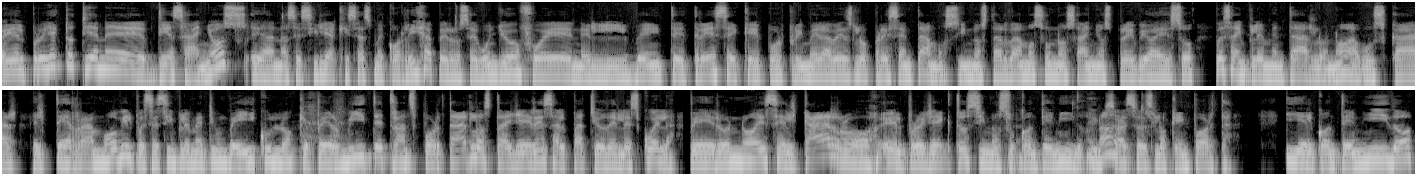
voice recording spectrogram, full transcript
El proyecto tiene 10 años. Eh, Ana Cecilia quizás me corrija, pero según yo fue en el 2013 que por primera vez lo presentamos y nos tardamos unos años previo a eso, pues a implementarlo, ¿no? A buscar el Terramóvil, pues es simplemente un vehículo que permite transportar los talleres al patio de la escuela, pero no es el carro el proyecto, sino su contenido, ¿no? Eso es lo que importa. Y el contenido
